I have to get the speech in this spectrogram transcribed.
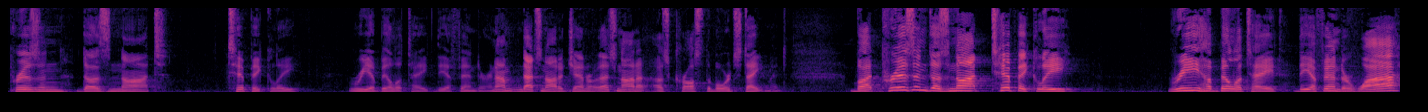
Prison does not typically rehabilitate the offender. And I'm, that's not a general, that's not a, a across the board statement. But prison does not typically rehabilitate the offender. Why?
